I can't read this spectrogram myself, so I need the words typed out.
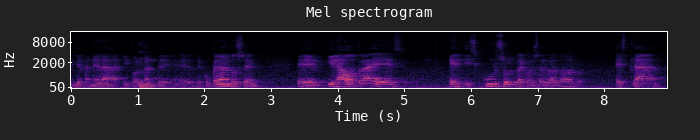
de manera importante eh, recuperándose. Eh, y la otra es el discurso ultraconservador está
